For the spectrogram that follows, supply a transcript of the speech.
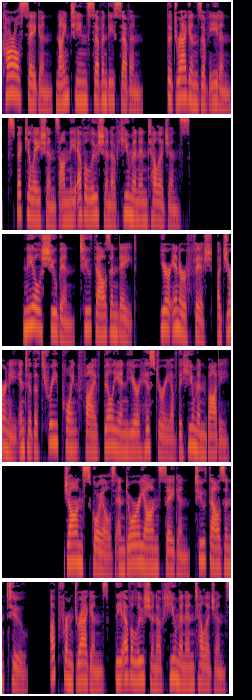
Carl Sagan 1977. The Dragons of Eden, Speculations on the Evolution of Human Intelligence. Neil Shubin 2008. Your Inner Fish, A Journey into the 3.5 Billion-Year History of the Human Body. John Skoyles and Dorian Sagan 2002. Up from Dragons, The Evolution of Human Intelligence.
